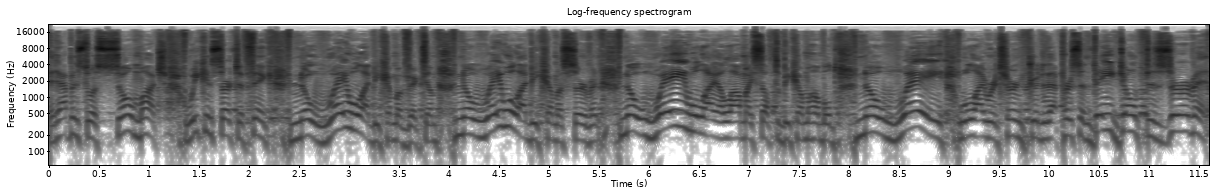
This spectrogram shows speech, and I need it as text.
It happens to us so much, we can start to think, no way will I become a victim. No way will I become a servant. No way will I allow myself to become humbled. No way will I return good to that person. They don't deserve it.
